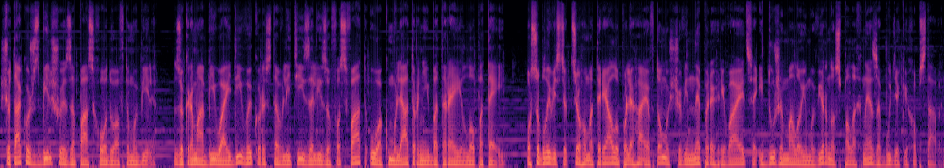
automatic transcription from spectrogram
що також збільшує запас ходу автомобіля. Зокрема, BYD використав літій залізофосфат у акумуляторній батареї Лопатей. Особливість цього матеріалу полягає в тому, що він не перегрівається і дуже малоймовірно спалахне за будь-яких обставин.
